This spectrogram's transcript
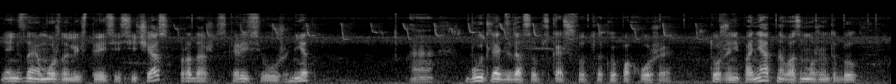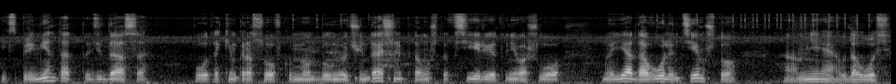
Я не знаю, можно ли их встретить сейчас в продаже, скорее всего уже нет. А, будет ли Adidas выпускать что-то такое похожее, тоже непонятно. Возможно, это был эксперимент от Adidas по таким кроссовкам, он был не очень удачный, потому что в серию это не вошло. Но я доволен тем, что а, мне удалось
